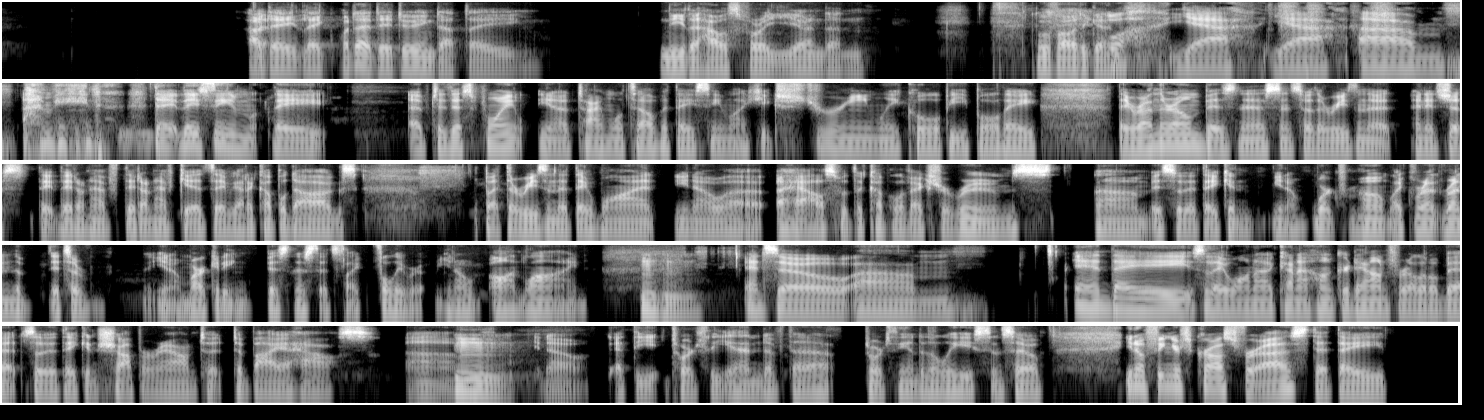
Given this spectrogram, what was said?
are Yeah. they like what are they doing that they need a house for a year and then move out again. Well, yeah, yeah. Um, I mean, they they seem they up to this point, you know, time will tell, but they seem like extremely cool people. They they run their own business, and so the reason that and it's just they, they don't have they don't have kids. They've got a couple dogs, but the reason that they want you know uh, a house with a couple of extra rooms um, is so that they can you know work from home, like run run the it's a you know marketing business that's like fully you know online, mm-hmm. and so um and they so they want to kind of hunker down for a little bit so that they can shop around to to buy a house um Mm. you know at the towards the end of the towards the end of the lease and so you know fingers crossed for us that they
